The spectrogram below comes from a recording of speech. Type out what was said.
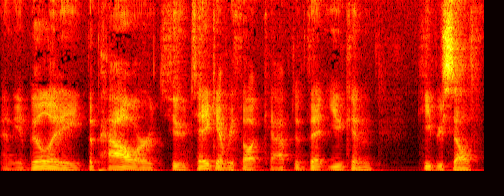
and the ability, the power to take every thought captive that you can keep yourself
